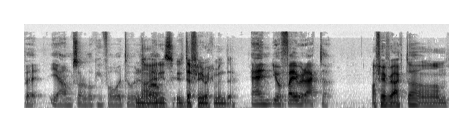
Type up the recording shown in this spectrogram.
but yeah, I'm sort of looking forward to it no, as well. it is. It's definitely recommended. And your favorite actor? My favorite actor, um,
